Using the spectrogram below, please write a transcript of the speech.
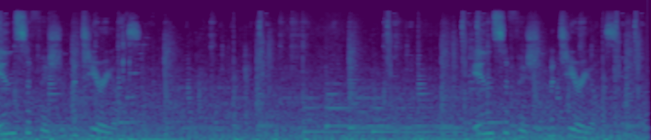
Insufficient materials. Insufficient materials.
